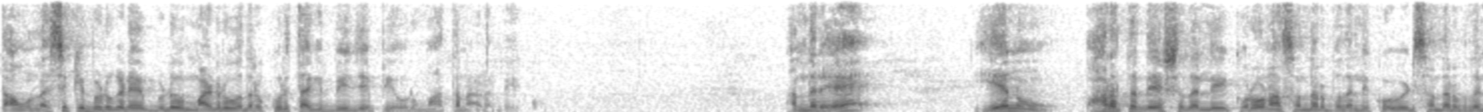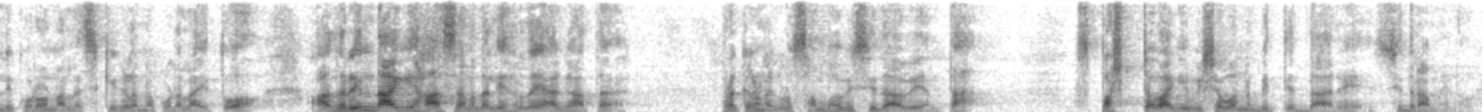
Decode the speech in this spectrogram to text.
ತಾವು ಲಸಿಕೆ ಬಿಡುಗಡೆ ಬಿಡು ಮಾಡಿರುವುದರ ಕುರಿತಾಗಿ ಬಿ ಜೆ ಪಿಯವರು ಮಾತನಾಡಬೇಕು. ಅಂದರೆ ಏನು ಭಾರತ ದೇಶದಲ್ಲಿ ಕೊರೋನಾ ಸಂದರ್ಭದಲ್ಲಿ, ಕೋವಿಡ್ ಸಂದರ್ಭದಲ್ಲಿ ಕೊರೋನಾ ಲಸಿಕೆಗಳನ್ನು ಕೊಡಲಾಯಿತೋ, ಅದರಿಂದಾಗಿ ಹಾಸನದಲ್ಲಿ ಹೃದಯಾಘಾತ ಪ್ರಕರಣಗಳು ಸಂಭವಿಸಿದಾವೆ ಅಂತ ಸ್ಪಷ್ಟವಾಗಿ ವಿಷವನ್ನು ಬಿತ್ತಿದ್ದಾರೆ ಸಿದ್ದರಾಮಯ್ಯನವರು.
